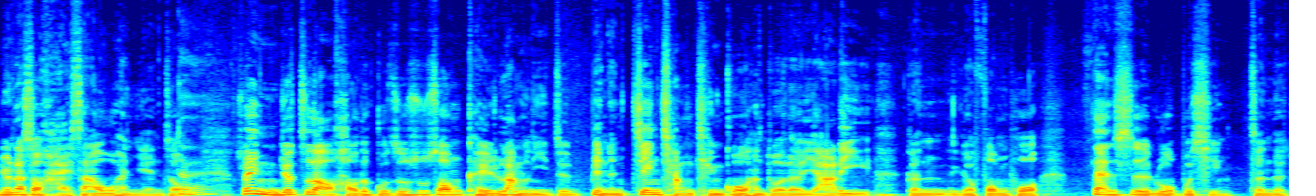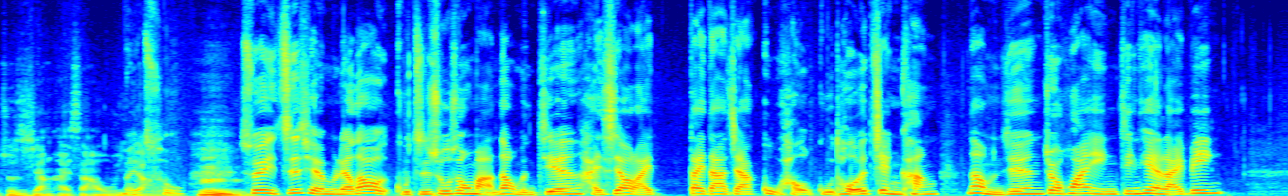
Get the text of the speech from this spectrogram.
因为那时候海沙屋很严重，所以你就知道好的骨质疏松可以让你就变成坚强，挺过很多的压力跟那个风波。但是如果不行，真的就是像海沙屋一样。没错，嗯，所以之前我们聊到骨质疏松嘛，那我们今天还是要来带大家顾好骨头的健康。那我们今天就欢迎今天的来宾，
